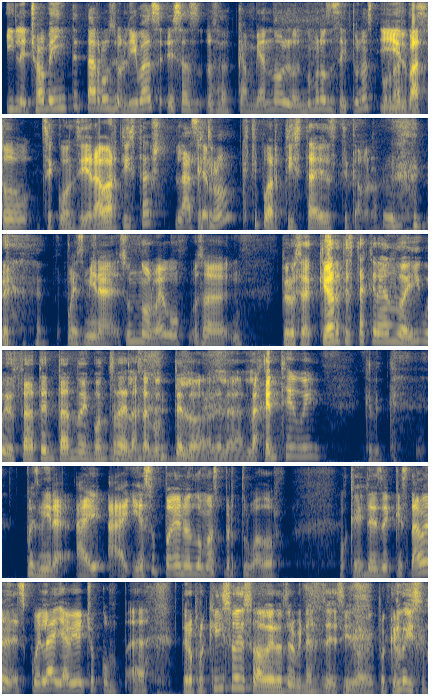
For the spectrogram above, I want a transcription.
Y le echó a 20 tarros de olivas, esas, o sea, cambiando los números de aceitunas por ¿Y el vato se consideraba artista? ¿La ¿Qué ti- cerró? ¿Qué tipo de artista es este cabrón? Pues mira, es un noruego, o sea... Pero, o sea, ¿qué arte está creando ahí, güey? Está atentando en contra de la salud de, lo- de la, la gente, güey. Pues mira, ahí, ahí- y eso todavía no es lo más perturbador. Ok. Desde que estaba en la escuela ya había hecho... ah, ¿Pero por qué hizo eso? A ver, no terminaste de decir, a ver, ¿por qué lo hizo?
